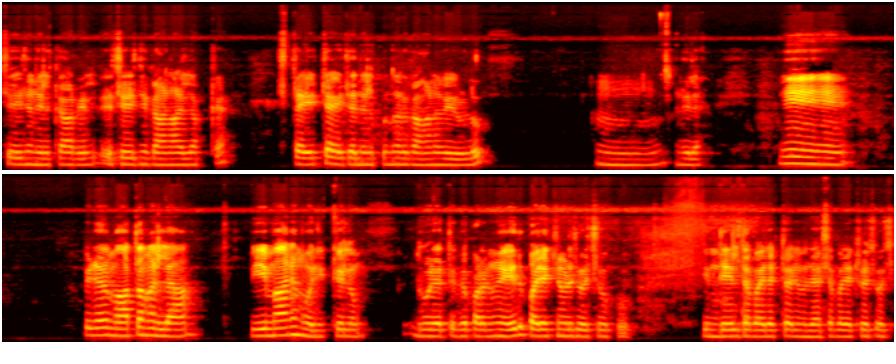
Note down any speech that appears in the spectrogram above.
ചെരിഞ്ഞ് നിൽക്കാറില്ല ചെരിഞ്ഞ് കാണാറില്ലൊക്കെ സ്ട്രൈറ്റ് ആയിട്ട് നിൽക്കുന്നത് കാണുകയുള്ളൂ. അതിലെ ഇനി പിന്നെ അത് മാത്രമല്ല വിമാനം ഒരിക്കലും ദൂരത്തേക്ക് പറയുന്നത് ഏത് പൈലറ്റിനോട് ചോദിച്ചു നോക്കൂ? ഇന്ത്യയിലത്തെ പൈലറ്റോ വിദേശ പൈലറ്റിനോട് ചോദിച്ചു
